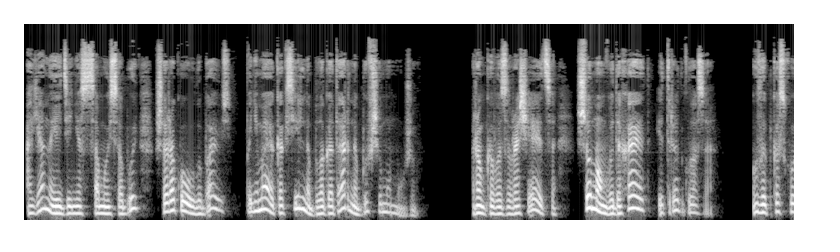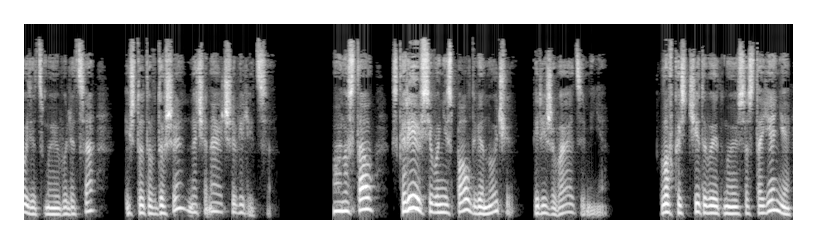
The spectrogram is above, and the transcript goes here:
А я наедине с самой собой широко улыбаюсь, понимая, как сильно благодарна бывшему мужу. Ромка возвращается, шумом выдыхает и трет глаза. Улыбка сходит с моего лица, и что-то в душе начинает шевелиться. Он устал, скорее всего, не спал две ночи, переживает за меня. ловко считывает мое состояние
